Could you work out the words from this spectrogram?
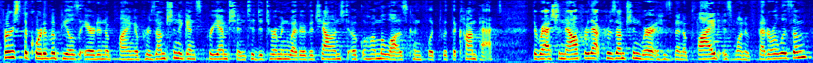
First, the Court of Appeals erred in applying a presumption against preemption to determine whether the challenged Oklahoma laws conflict with the compact. The rationale for that presumption where it has been applied is one of federalism,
